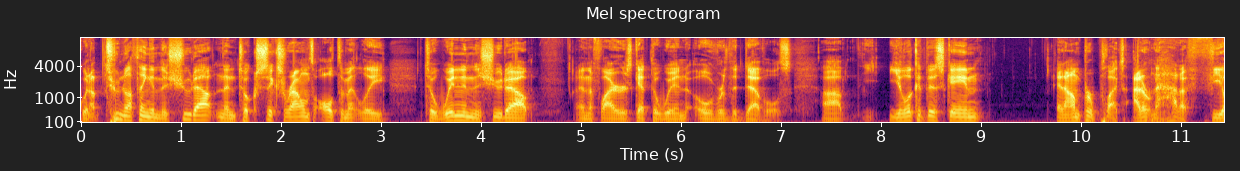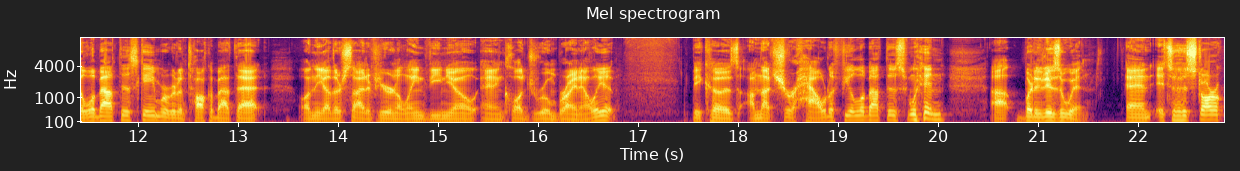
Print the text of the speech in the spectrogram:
Went up 2 0 in the shootout and then took six rounds ultimately to win in the shootout, and the Flyers get the win over the Devils. Uh, you look at this game, and I'm perplexed. I don't know how to feel about this game. We're going to talk about that on the other side of here in Alain Vigneault and Claude and Brian Elliott because I'm not sure how to feel about this win, uh, but it is a win. And it's a historic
